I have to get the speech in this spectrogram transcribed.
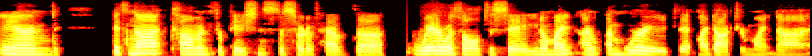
And it's not common for patients to sort of have the wherewithal to say, you know, my I'm, worried that my doctor might not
